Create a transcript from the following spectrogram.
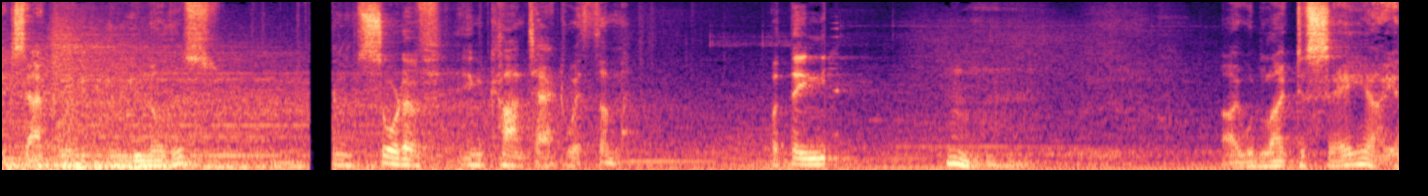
exactly do you know this? I'm sort of in contact with them. But they need. Hmm. I would like to say I...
